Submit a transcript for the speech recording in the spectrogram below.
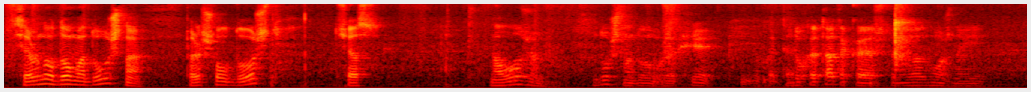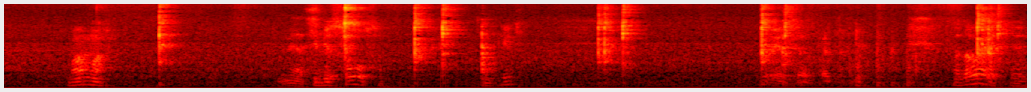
Все равно дома душно. Прошел дождь. Сейчас наложим. Душно дома вообще. Духота. Духота такая, что невозможно. И мама, Мясо. тебе. Смотрите. Это потом. Ну давай я тебе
